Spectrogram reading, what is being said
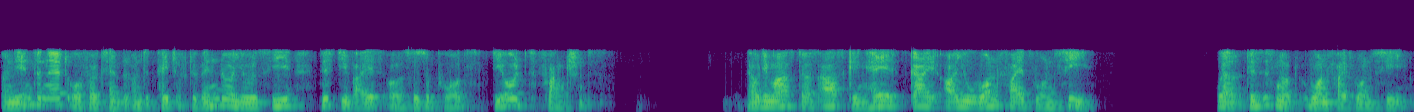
on the internet or for example on the page of the vendor you will see this device also supports the old functions. Now the master is asking, hey guy, are you 151C? Well, this is not 151C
